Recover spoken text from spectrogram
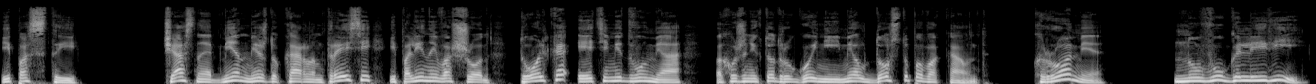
и посты. Частный обмен между Карлом Трейси и Полиной Вашон, только этими двумя. Похоже, никто другой не имел доступа в аккаунт, кроме Нуву Галерии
